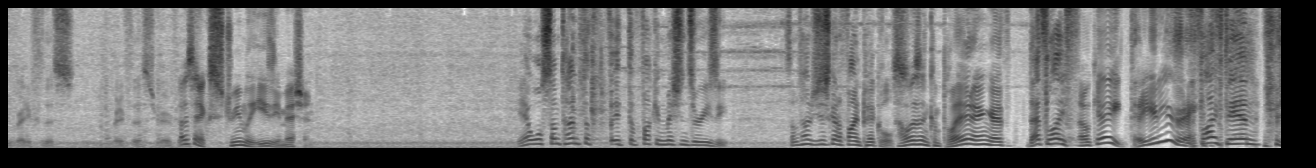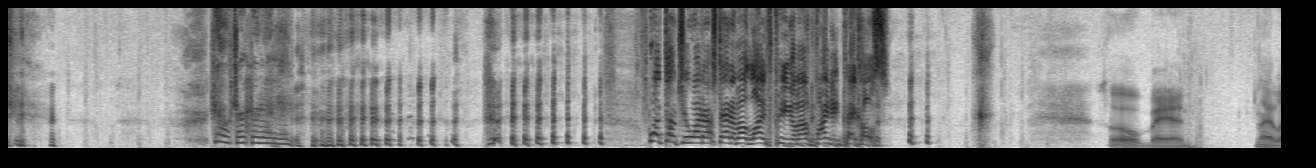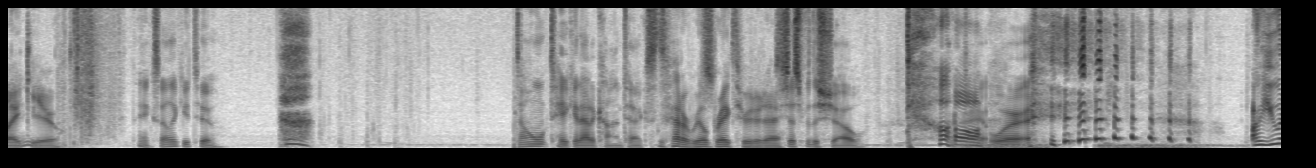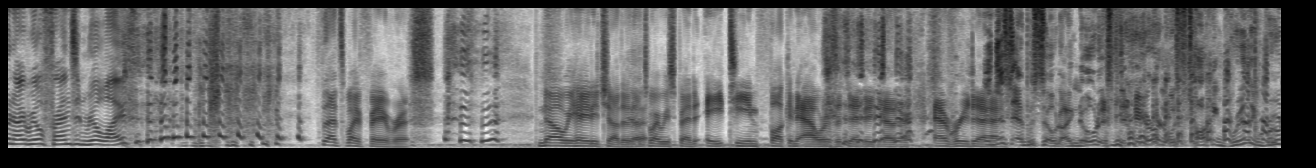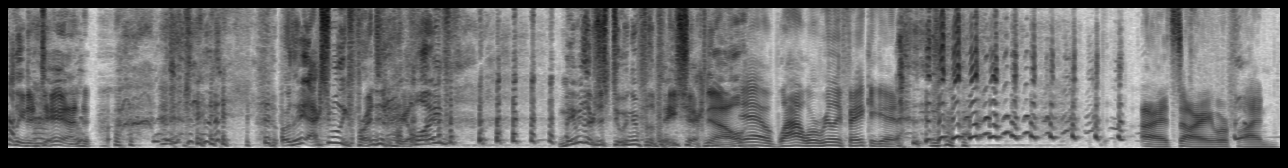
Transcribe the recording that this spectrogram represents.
You ready for this? You ready for this? You ready for That was an extremely easy mission. Yeah, well, sometimes the f- the fucking missions are easy. Sometimes you just gotta find pickles. I wasn't complaining. I, That's life. okay, take it easy. That's life, Dan. You take it easy. what don't you understand about life being about finding pickles? Oh man, I like you. Thanks. I like you too. Don't take it out of context. We've had a real breakthrough today. It's just for the show. Oh, Alright, Or are you and I real friends in real life? That's my favorite. No, we hate each other. That's why we spend 18 fucking hours a day together every day. In this episode, I noticed that Arin was talking really rudely to Dan. Are they actually friends in real life? Maybe they're just doing it for the paycheck now. yeah, wow, we're really faking it. All right, sorry, we're fine.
